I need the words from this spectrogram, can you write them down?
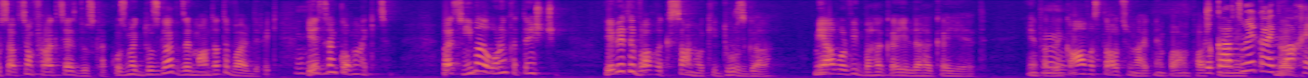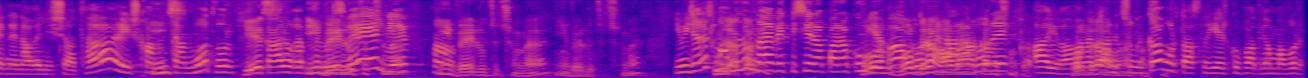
կուսակցության ֆրակցիայից դուրս գաք։ Ուզում եք դուրս գաք, ձեր մանդատը վայր դրեք։ Ես դրան կողմնակից եմ։ Բայց հիմա օրենքը տենց չի։ Եվ եթե վաղը 20 հոգի դուրս գա, միավորվի ԲՀԿ-ի, ԼՀԿ-ի հետ, ենթադրենք անվստահություն հայտնեն պարոն Փաշինյանին։ Դուք կարծում եք այդ վախերն են ավելի շատ, հա, իշխանության մոտ, որ կարող է փլուզվել եւ հա։ Ին վերլուծությունը, ին վերլուծությունը Իմիջիանից մամուլում նաև այդպես հրաապարակում եղավ, որ հնարավոր է, այո, հավանականությունը կա, որ 12 падգամավոր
